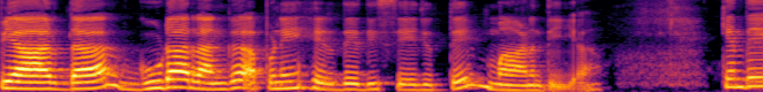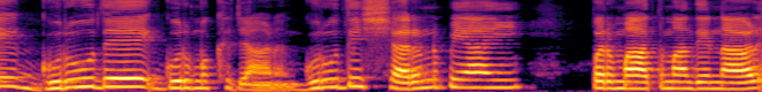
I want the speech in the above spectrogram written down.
ਪਿਆਰ ਦਾ ਗੂੜਾ ਰੰਗ ਆਪਣੇ ਹਿਰਦੇ ਦੀ ਸੇਜ ਉੱਤੇ ਮਾਣਦੀ ਆ ਕਹਿੰਦੇ ਗੁਰੂ ਦੇ ਗੁਰਮੁਖ ਜਾਣ, ਗੁਰੂ ਦੀ ਸ਼ਰਨ ਪਿਆਈ, ਪਰਮਾਤਮਾ ਦੇ ਨਾਲ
